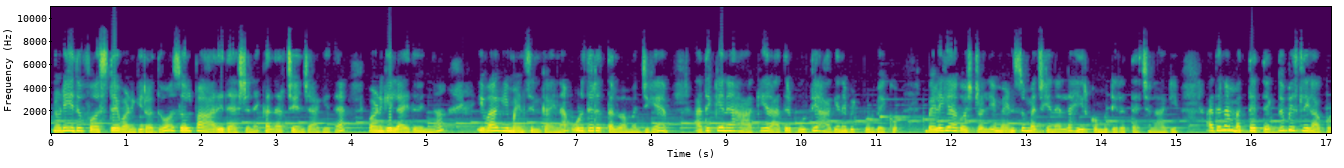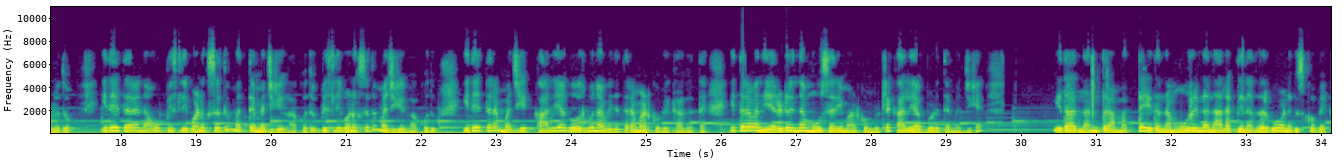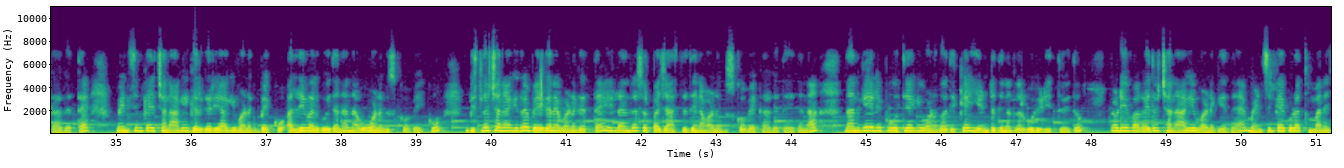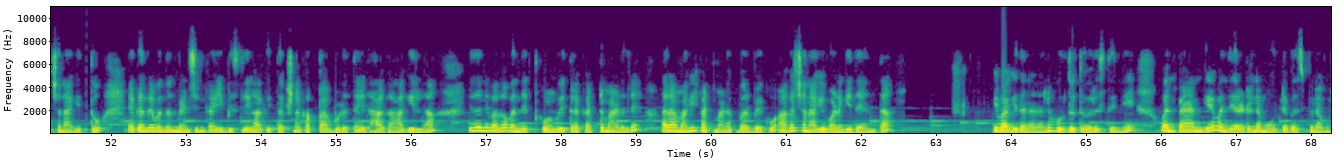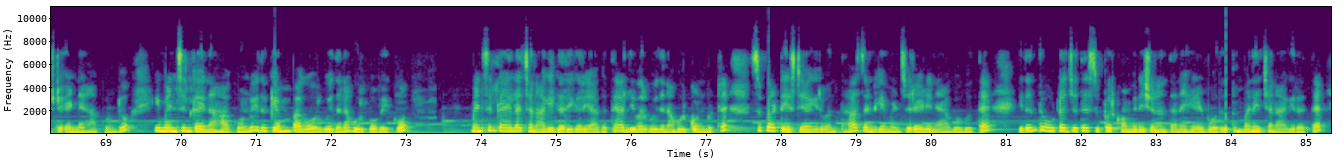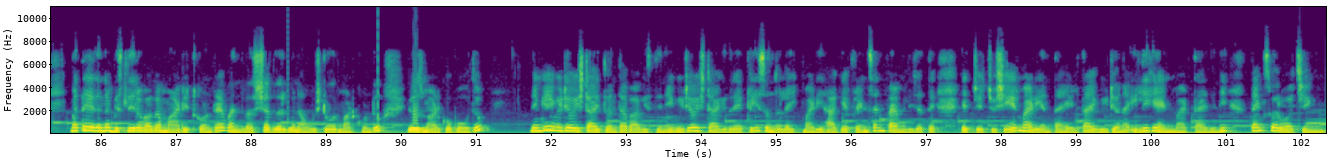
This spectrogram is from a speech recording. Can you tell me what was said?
ನೋಡಿ, ಇದು ಫಸ್ಟ್ ಡೇ ಒಣಗಿರೋದು. ಸ್ವಲ್ಪ ಆರಿದೆ ಅಷ್ಟೇ ಕಲರ್ ಚೇಂಜ್ ಆಗಿದೆ. ಒಣಗಿಲ್ಲ ಇದು ಇನ್ನು. ಇವಾಗ ಈ ಮೆಣಸಿನ್ಕಾಯಿನ ಉಳಿದಿರುತ್ತಲ್ವ ಮಜ್ಜಿಗೆ? ಅದಕ್ಕೇ ಹಾಕಿ ರಾತ್ರಿ ಪೂರ್ತಿ ಹಾಗೇ ಬಿಟ್ಬಿಡ್ಬೇಕು. ಬೆಳಿಗ್ಗೆ ಆಗೋಷ್ಟರಲ್ಲಿ ಮೆಣಸು ಮಜ್ಜಿಗೆನೆಲ್ಲ ಹೀರ್ಕೊಂಡ್ಬಿಟ್ಟಿರುತ್ತೆ ಚೆನ್ನಾಗಿ. ಅದನ್ನು ಮತ್ತೆ ತೆಗೆದು ಬಿಸಿಲಿಗೆ ಹಾಕ್ಕೊಳ್ಳೋದು. ಇದೇ ಥರ ನಾವು ಬಿಸಿಲಿಗೆ ಒಣಗಿಸೋದು ಮತ್ತೆ ಮಜ್ಜಿಗೆಗೆ ಹಾಕೋದು. ಬಿಸಿಲಿಗೆ ಒಣಗಿಸೋದು, ಮಜ್ಜಿಗೆಗೆ ಹಾಕೋದು. ಇದೇ ಥರ ಮಜ್ಜಿಗೆ ಖಾಲಿಯಾಗೋವರೆಗೂ ನಾವು ಇದೇ ಥರ ಮಾಡ್ಕೋಬೇಕಾಗತ್ತೆ. ಈ ಥರ ಒಂದು ಎರಡರಿಂದ ಮೂರು ಸರಿ ಮಾಡ್ಕೊಂಡ್ಬಿಟ್ರೆ ಖಾಲಿ ಆಗಿಬಿಡುತ್ತೆ ಮಜ್ಜಿಗೆ. ಇದಾದ ನಂತರ ಮತ್ತೆ ಇದನ್ನು ಮೂರಿಂದ ನಾಲ್ಕು ದಿನದವರೆಗೂ ಒಣಗಿಸ್ಕೋಬೇಕಾಗತ್ತೆ. ಮೆಣಸಿನ್ಕಾಯಿ ಚೆನ್ನಾಗಿ ಗರಿಗರಿಯಾಗಿ ಒಣಗಬೇಕು. ಅಲ್ಲಿವರೆಗೂ ಇದನ್ನು ನಾವು ಒಣಗಿಸ್ಕೋಬೇಕು. ಬಿಸಿಲು ಚೆನ್ನಾಗಿದ್ರೆ ಬೇಗನೆ ಒಣಗುತ್ತೆ. ಇಲ್ಲಾಂದರೆ ಸ್ವಲ್ಪ ಜಾಸ್ತಿ ದಿನ ಒಣಗಿಸ್ಕೋಬೇಕಾಗತ್ತೆ ಇದನ್ನು. ನನಗೆ ಇಲ್ಲಿ ಪೂರ್ತಿಯಾಗಿ ಒಣಗೋದಕ್ಕೆ ಎಂಟು ದಿನದವರೆಗೂ ಹಿಡಿಯಿತು ಇದು. ನೋಡಿ ಇವಾಗ ಇದು ಚೆನ್ನಾಗಿ ಒಣಗಿದೆ. ಮೆಣಸಿನ್ಕಾಯಿ ಕೂಡ ತುಂಬಾ ಚೆನ್ನಾಗಿತ್ತು. ಯಾಕಂದರೆ ಒಂದೊಂದು ಮೆಣಸಿನ್ಕಾಯಿ ಬಿಸಿಲಿಗೆ ಹಾಕಿದ ತಕ್ಷಣ ಕಪ್ಪಾಗಿಬಿಡುತ್ತೆ. ಇದು ಹಾಗಾಗಿಲ್ಲ. ಇದನ್ನು ಇವಾಗ ಒಂದು ಎತ್ಕೊಂಡು ಈ ಥರ ಕಟ್ ಮಾಡಿದ್ರೆ ಆರಾಮಾಗಿ ಕಟ್ ಮಾಡೋಕ್ಕೆ ಬರಬೇಕು. ಆಗ ಚೆನ್ನಾಗಿ ಒಣಗಿದೆ ಅಂತ ಇವಾಗ ಇದನ್ನು ನಾನು ಹುರಿದು ತೋರಿಸ್ತೀನಿ. ಒಂದು ಪ್ಯಾನ್ಗೆ ಒಂದು ಎರಡರಿಂದ ಮೂರು ಟೇಬಲ್ ಸ್ಪೂನ್ ಆಗೋಷ್ಟು ಎಣ್ಣೆ ಹಾಕ್ಕೊಂಡು, ಈ ಮೆಣಸಿನ್ಕಾಯಿನ ಹಾಕ್ಕೊಂಡು, ಇದು ಕೆಂಪಾಗೋವರೆಗೂ ಇದನ್ನು ಹುರ್ಕೋಬೇಕು. ಮೆಣಸಿನ್ಕಾಯಿ ಎಲ್ಲ ಚೆನ್ನಾಗಿ ಗರಿ ಗರಿ ಆಗುತ್ತೆ. ಅಲ್ಲಿವರೆಗೂ ಇದನ್ನು ಹುರ್ಕೊಂಡ್ಬಿಟ್ರೆ ಸೂಪರ್ ಟೇಸ್ಟಿಯಾಗಿರುವಂತಹ ಸಂಡಿಗೆ ಮೆಣಸು ರೆಡಿನೇ ಆಗೋಗುತ್ತೆ. ಇದಂತೂ ಊಟದ ಜೊತೆ ಸೂಪರ್ ಕಾಂಬಿನೇಷನ್ ಅಂತಲೇ ಹೇಳ್ಬೋದು. ತುಂಬಾ ಚೆನ್ನಾಗಿರುತ್ತೆ. ಮತ್ತು ಇದನ್ನು ಬಿಸಿಲಿರುವಾಗ ಮಾಡಿಟ್ಕೊಂಡ್ರೆ ಒಂದು ವರ್ಷದವರೆಗೂ ನಾವು ಸ್ಟೋರ್ ಮಾಡಿಕೊಂಡು ಯೂಸ್ ಮಾಡ್ಕೋಬೋದು. ನಿಮಗೆ ವಿಡಿಯೋ ಇಷ್ಟ ಆಯಿತು ಅಂತ ಭಾವಿಸ್ತೀನಿ. ವಿಡಿಯೋ ಇಷ್ಟ ಆಗಿದರೆ ಪ್ಲೀಸ್ ಒಂದು ಲೈಕ್ ಮಾಡಿ, ಹಾಗೆ ಫ್ರೆಂಡ್ಸ್ ಆ್ಯಂಡ್ ಫ್ಯಾಮಿಲಿ ಜೊತೆ ಹೆಚ್ಚು ಹೆಚ್ಚು ಶೇರ್ ಮಾಡಿ ಅಂತ ಹೇಳ್ತಾ ಈ ವಿಡಿಯೋನ ಇಲ್ಲಿಗೆ ಎಂಡ್ ಮಾಡ್ತಾ ಇದ್ದೀನಿ. Thanks for watching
